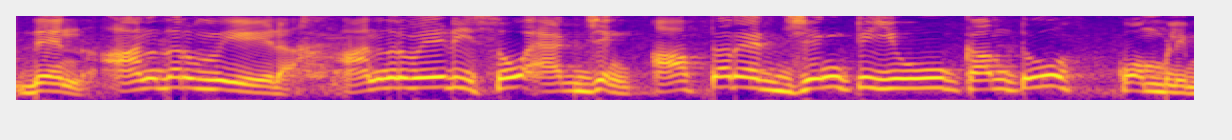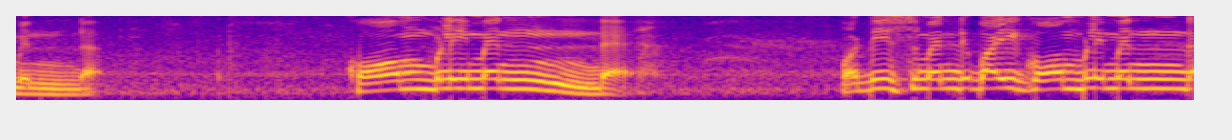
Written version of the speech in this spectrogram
Then another word. Another word is so adjunct. After adjunct you come to complement complement what is meant by complement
